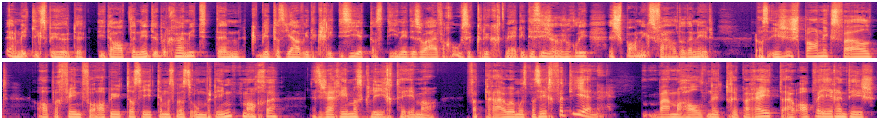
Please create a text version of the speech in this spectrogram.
Ermittlungsbehörden die Daten nicht überkommen, dann wird das ja auch wieder kritisiert, dass die nicht so einfach rausgerückt werden. Das ist ja schon ein, bisschen ein Spannungsfeld, oder nicht? Das ist ein Spannungsfeld, aber ich finde, von Anbieterseite muss man das unbedingt machen. Es ist eigentlich immer das gleiche Thema. Vertrauen muss man sich verdienen. Wenn man halt nicht darüber redet, auch abwehrend ist,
